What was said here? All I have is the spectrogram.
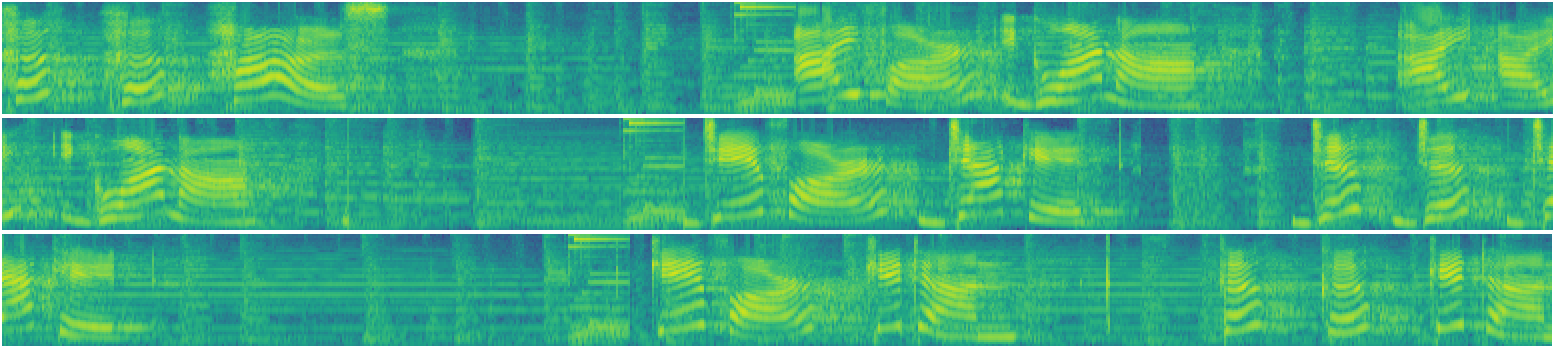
H, h, horse. I for iguana. I, I, iguana. J for jacket. J, j, jacket. K for kitten. K, k, kitten.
